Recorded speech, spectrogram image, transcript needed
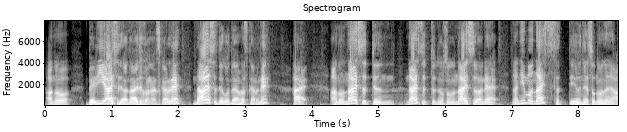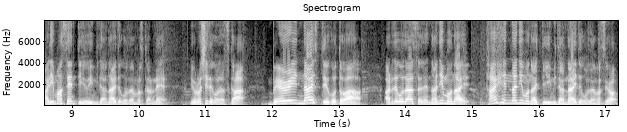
あの very ice ではないでございますからね。ナイスでございますからね。はい。あの、ナイスっていう、ナイスっていうのはそのナイスはね、何もないっすっていうね、そのね、ありませんっていう意味ではないでございますからね。よろしいでございますか？?very nice っていうことは、あれでございますよね。何もない。大変何もないっていう意味ではないでございますよ。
